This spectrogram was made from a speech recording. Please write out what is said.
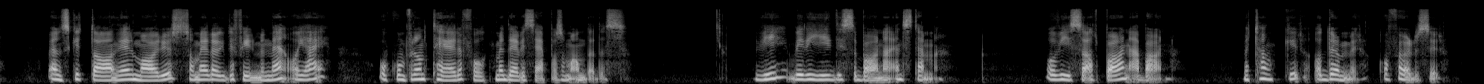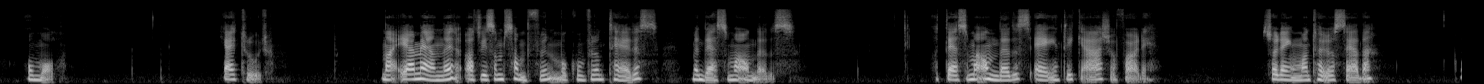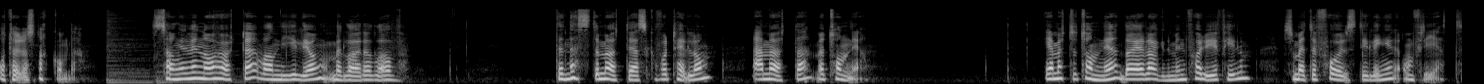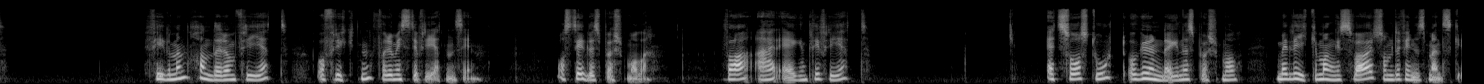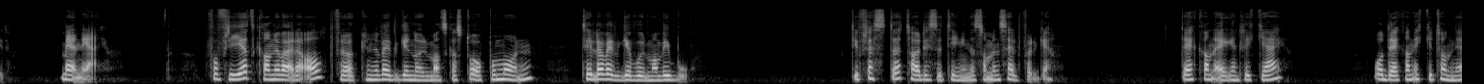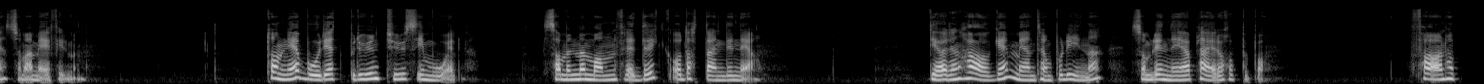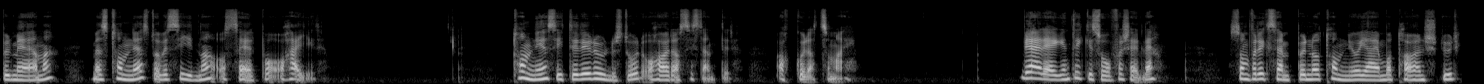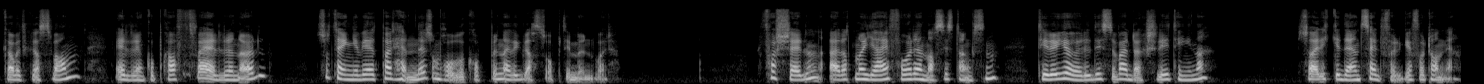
ønsket Daniel Marius, som jeg lagde filmen med, og jeg, å konfrontere folk med det vi ser på som annerledes. Vi ville gi disse barna en stemme, og vise at barn er barn, med tanker og drømmer og følelser og mål. Jeg tror. Nei, jeg mener at vi som samfunn må konfronteres med det som er annerledes. At det som er annerledes, egentlig ikke er så farlig. Så lenge man tør å se det, og tør å snakke om det. Sangen vi nå hørte, var Neil Young med Lara Love. Det neste møtet jeg skal fortelle om, er møtet med Tonje. Jeg møtte Tonje da jeg lagde min forrige film, som heter Forestillinger om frihet. Filmen handler om frihet og frykten for å miste friheten sin, og stiller spørsmålet hva er egentlig frihet? Et så stort og grunnleggende spørsmål med like mange svar som det finnes mennesker, mener jeg. For frihet kan jo være alt fra å kunne velge når man skal stå opp om morgenen, til å velge hvor man vil bo. De fleste tar disse tingene som en selvfølge. Det kan egentlig ikke jeg, og det kan ikke Tonje, som er med i filmen. Tonje bor i et brunt hus i Moelv, sammen med mannen Fredrik og datteren Linnea. De har en hage med en trampoline som Linnea pleier å hoppe på. Faren hopper med henne, mens Tonje står ved siden av og ser på og heier. Tonje sitter i rullestol og har assistenter, akkurat som meg. Vi er egentlig ikke så forskjellige, som for eksempel når Tonje og jeg må ta en slurk av et glass vann eller en kopp kaffe eller en øl, så trenger vi et par hender som holder koppen eller glasset opp til munnen vår. Forskjellen er at når jeg får denne assistansen til å gjøre disse hverdagslige tingene, så er ikke det en selvfølge for Tonje.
